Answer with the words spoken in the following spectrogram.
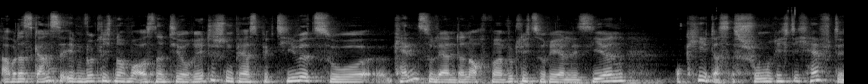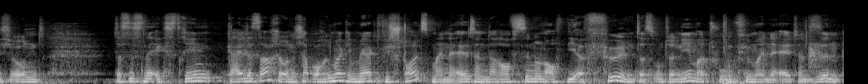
Aber das Ganze eben wirklich nochmal aus einer theoretischen Perspektive zu kennenzulernen, dann auch mal wirklich zu realisieren, okay, das ist schon richtig heftig. Und das ist eine extrem geile Sache und ich habe auch immer gemerkt, wie stolz meine Eltern darauf sind und auch wie erfüllend das Unternehmertum für meine Eltern sind.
